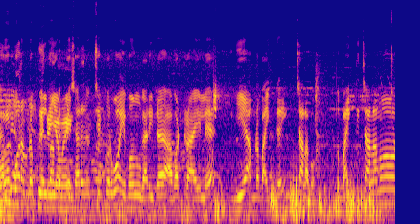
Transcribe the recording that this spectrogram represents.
ঢালার পর আমরা ফুয়েল পাম্পের প্রেশার চেক করব এবং গাড়িটা আবার ট্রায়ালে গিয়ে আমরা বাইকটাই চালাবো তো বাইকটি চালানোর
